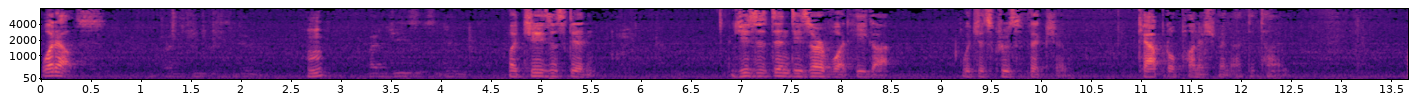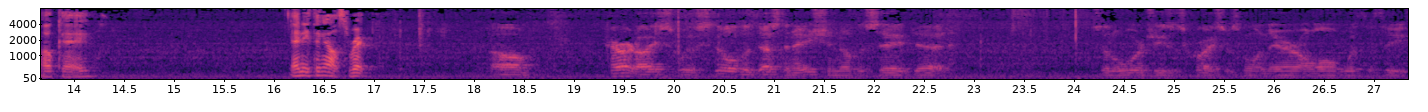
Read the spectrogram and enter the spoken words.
What else? But Jesus didn't. Hmm? But Jesus didn't. But Jesus didn't. Jesus didn't deserve what he got, which is crucifixion, capital punishment at the time. Okay. Anything else, Rick? Um, paradise was still the destination of the saved dead. So the Lord Jesus Christ was going there along with the thief.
